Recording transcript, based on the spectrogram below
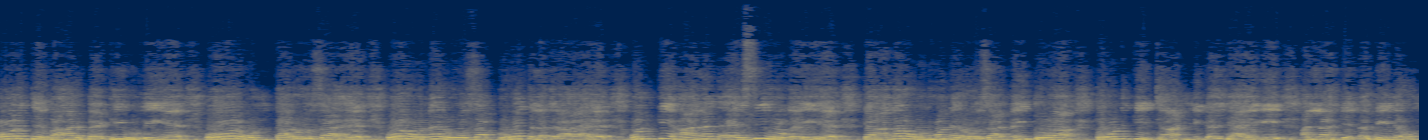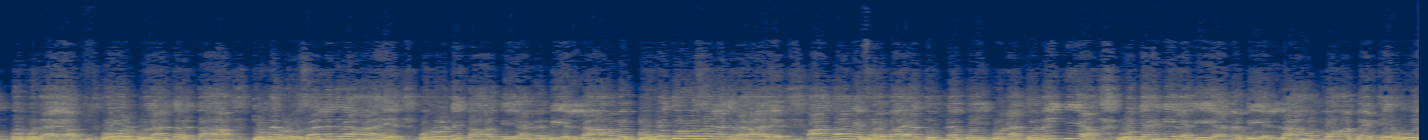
औरतें बाहर बैठी हुई हैं और उनका रोजा है और उन्हें रोजा बहुत लग रहा है। उनकी हालत ऐसी हो गई है कि अगर उन्होंने रोजा नहीं तोड़ा तो उनकी जान निकल जाएगी। अल्लाह के नबी ने उनको बुलाया और बुलाकर कहा, तुम्हें रोजा लग रहा है? उन्होंने कहा, गया नबी अल्लाह, हमें बहुत रोजा लग रहा है। आका ने फरमाया तुमने कोई गुना तो नहीं किया। वो कहने लगी, या नबी अल्लाह, हम वहाँ बैठे हुए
